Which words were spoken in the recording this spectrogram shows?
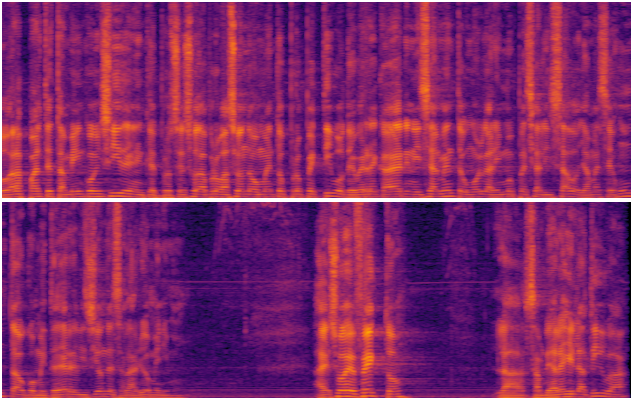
todas las partes también coinciden en que el proceso de aprobación de aumentos prospectivos debe recaer inicialmente en un organismo especializado, llámese Junta o Comité de Revisión de Salario Mínimo. A esos efectos, la Asamblea Legislativa,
